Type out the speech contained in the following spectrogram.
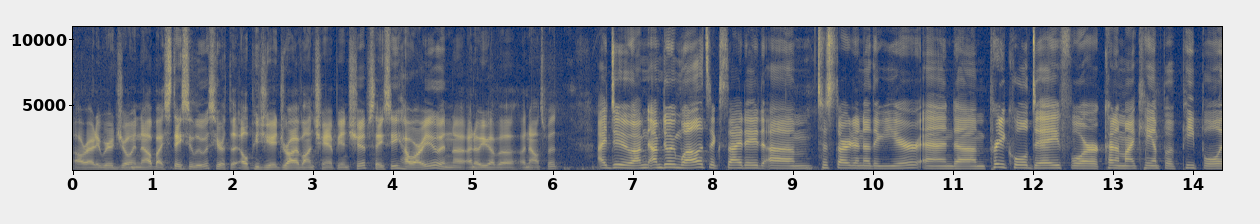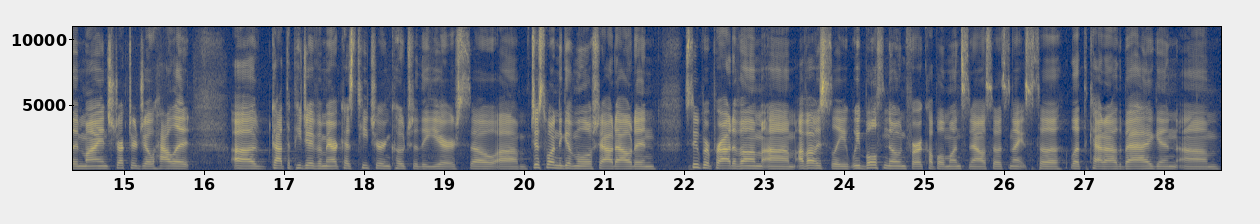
Alrighty, we're joined now by Stacy Lewis here at the LPGA Drive On Championship. Stacy, how are you? And uh, I know you have an announcement. I do. I'm, I'm doing well. It's excited um, to start another year and um, pretty cool day for kind of my camp of people. And my instructor, Joe Hallett, uh, got the PGA of America's Teacher and Coach of the Year. So um, just wanted to give him a little shout out and super proud of him. Um, I've obviously, we both known for a couple months now, so it's nice to let the cat out of the bag and um,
